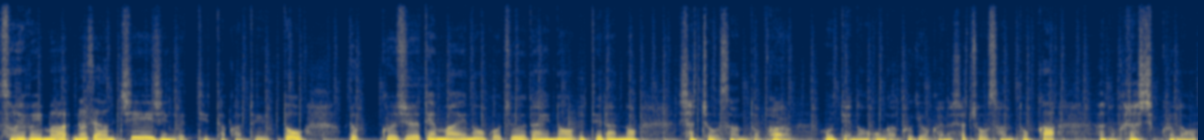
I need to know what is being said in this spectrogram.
そう。いえば今なぜアンチエイジングって言ったかというと60手前の50代のベテランの社長さんとか、はい。大手の音楽業界の社長さんとかあのクラシックの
